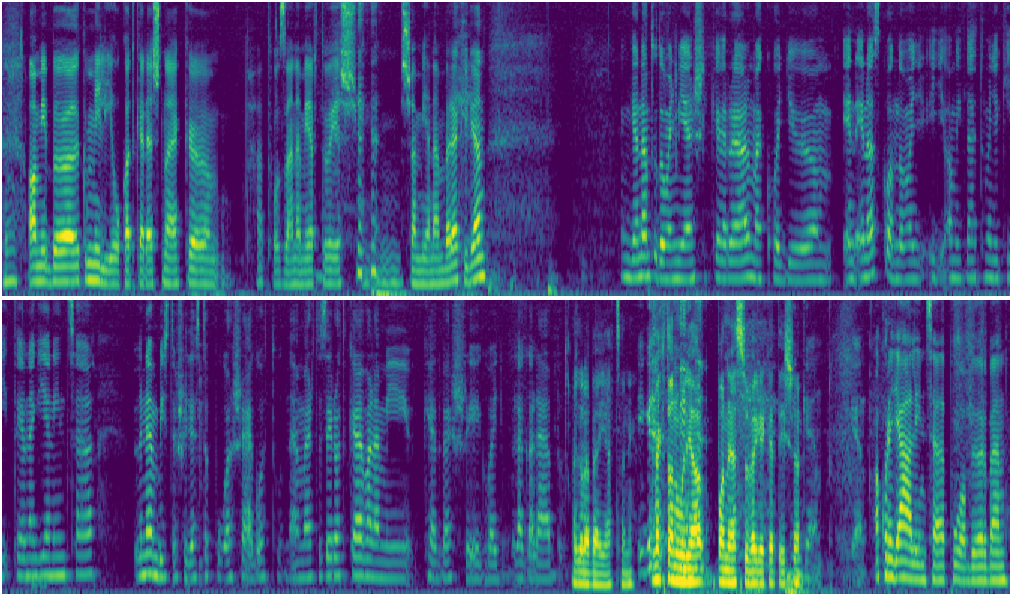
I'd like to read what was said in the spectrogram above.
Hát. amiből milliókat keresnek hát hozzá nem értő és mm, semmilyen emberek, igen. Igen, nem tudom, hogy milyen sikerrel, meg hogy ö, én, én azt gondolom, hogy így, amit láttam, hogy aki tényleg ilyen incel, ő nem biztos, hogy ezt a puhaságot tudná, mert azért ott kell valami kedvesség, vagy legalább... Legalább eljátszani. Igen. Megtanulni a panelszövegeket és a... Igen, igen. Akkor egy álincel PUA bőrben.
